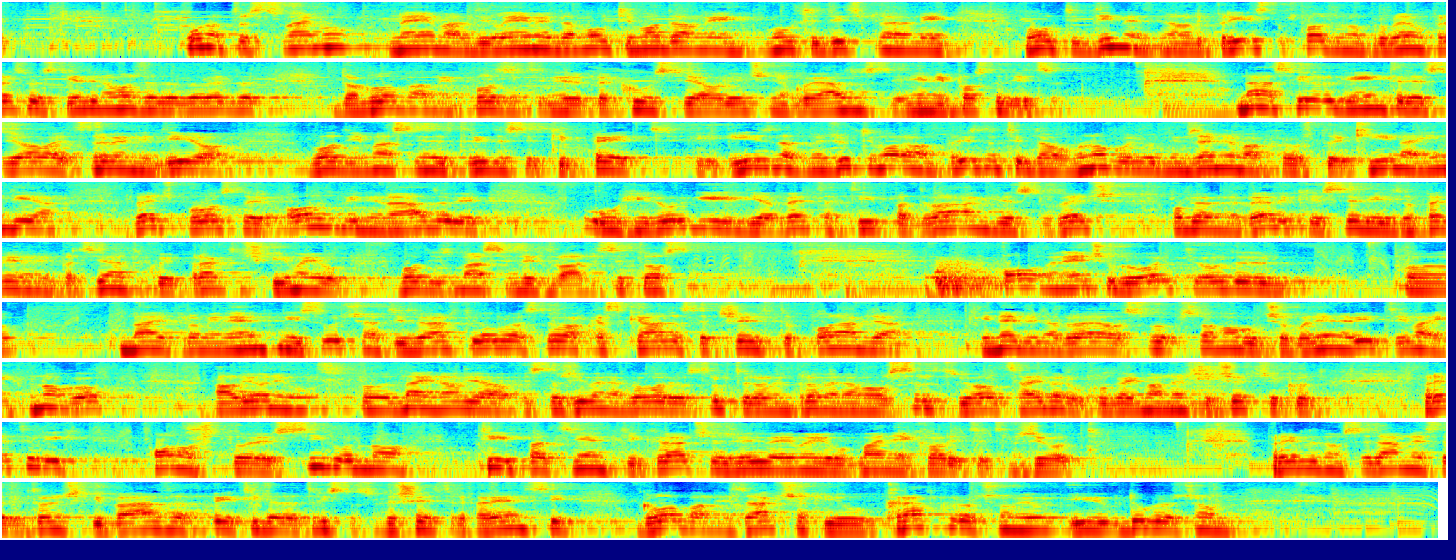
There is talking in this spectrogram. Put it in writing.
Unatoč svemu nema dileme da multimodalni, multidisciplinarni, multidimenzionalni pristup složenom problemu predstavljosti jedino može da dovede do globalnih pozitivnih reperkusija u liječenju gojaznosti i njenih posljedica. Nas hirurge interes je ovaj crveni dio vodi mas 35 i iznad, međutim moram vam priznati da u mnogoljudnim zemljama kao što je Kina, Indija, već postoje ozbiljni radovi u hirurgiji dijabeta tipa 2 gdje su već objavljene velike serije izoperiranih pacijenata koji praktički imaju body mass index 28. O ovome neću govoriti ovdje o, najprominentniji stručnjaci iz različitih oblasti, ova kaskada se često ponavlja i ne bi nabrajao sva moguća oboljenja, vidite ima ih mnogo, ali oni najnovija istraživanja govore o strukturalnim promjenama u srcu i Alzheimeru, koga ima nešto češće kod pretilih. Ono što je sigurno, ti pacijenti kraće žive imaju manje kvalitetno života. Pregledom 17 elektroničkih baza, 5386 referenci, globalni zaključak i u kratkoročnom i u dugoročnom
